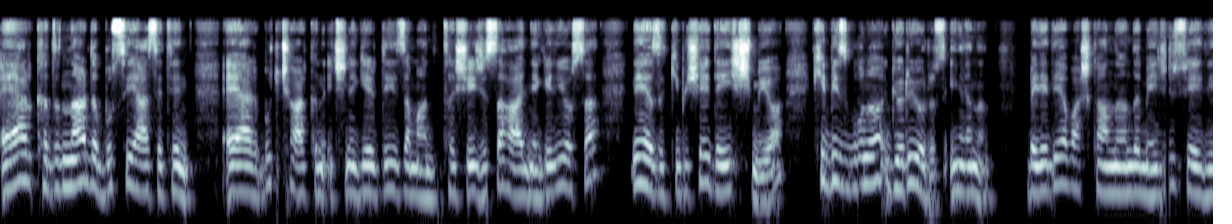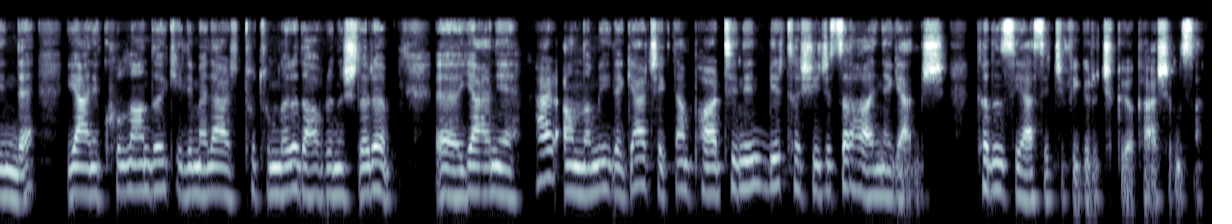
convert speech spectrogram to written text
eğer kadınlar da bu siyasetin eğer bu çarkın içine girdiği zaman taşıyıcısı haline geliyorsa ne yazık ki bir şey değişmiyor ki biz bunu görüyoruz inanın. Belediye başkanlığında, meclis üyeliğinde yani kullandığı kelimeler, tutumları, davranışları e, yani her anlamıyla gerçekten partinin bir taşıyıcısı haline gelmiş. Kadın siyasetçi figürü çıkıyor karşımıza.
